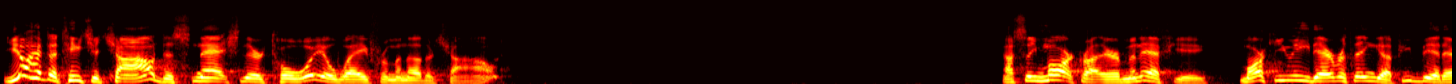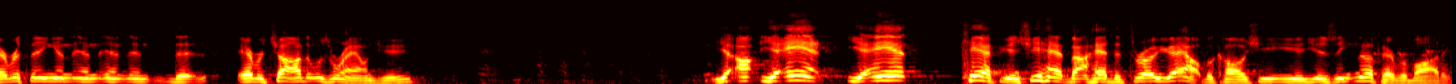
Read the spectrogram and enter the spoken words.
You don't have to teach a child to snatch their toy away from another child. I see Mark right there, my nephew. Mark, you eat everything up. You bit everything in, in, in, in the, every child that was around you. Your, uh, your aunt, your aunt kept you, and she had about had to throw you out because you, you, was eating up everybody.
